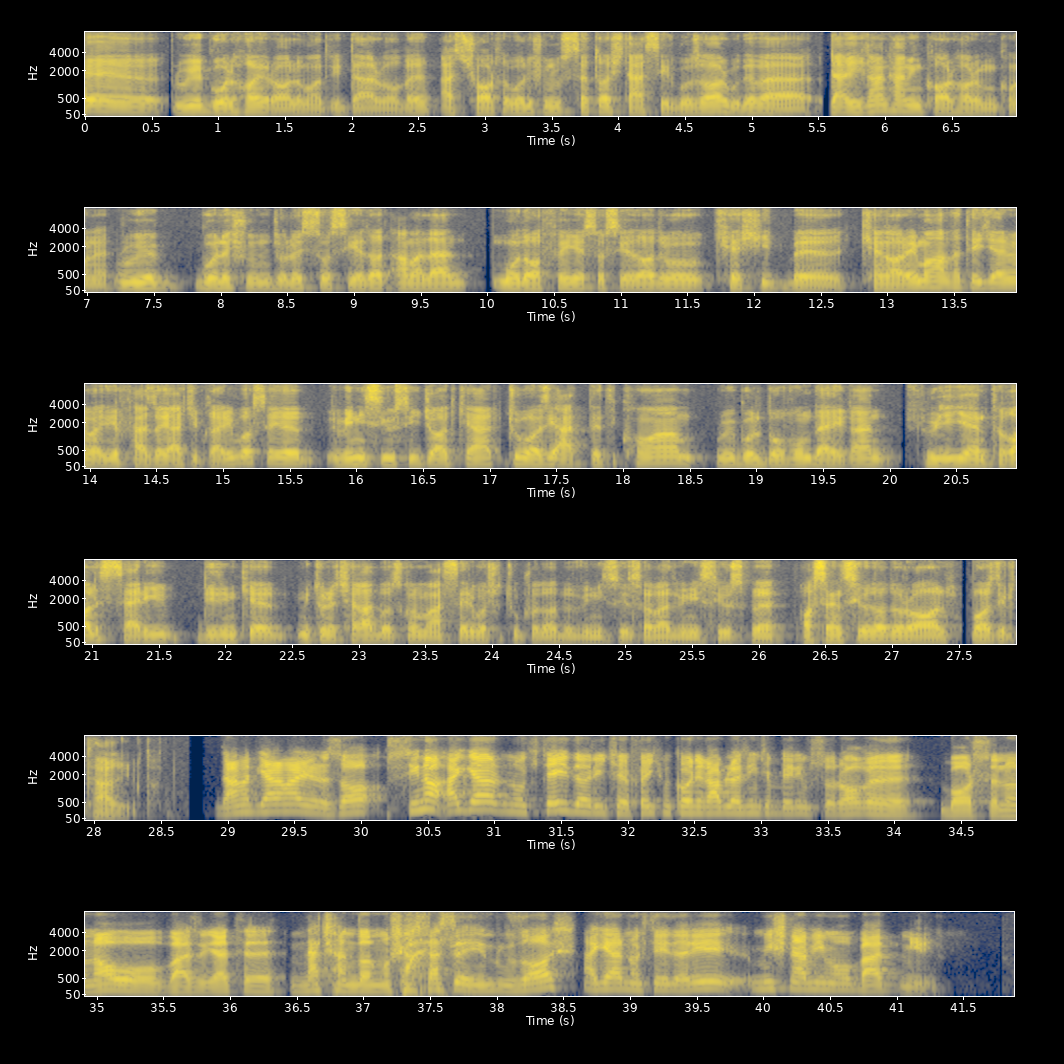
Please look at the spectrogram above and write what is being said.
روی گل های رئال مادرید در واقع از چهار تا گلشون رو سه تاش تاثیرگذار بوده و دقیقا همین کارها رو می‌کنه. روی گلشون جلوی سوسیداد عملا مدافع سوسیداد رو کشید به کناره محوطه جریمه و یه فضای عجیب غریب واسه وینیسیوس ایجاد کرد. تو بازی اتلتیکو هم روی گل دوم دقیقا روی یه انتقال سریع دیدیم که می‌تونه چقدر بازیکن موثری باشه توپ رو داد به وینیسیوس و بعد وینیسیوس به آسنسیو داد و رئال بازی رو تغییر داد. دمت گرم رضا سینا اگر نکته ای داری که فکر می‌کنی قبل از اینکه بریم سراغ بارسلونا و وضعیت نچندان مشخص این روزاش اگر نکته ای داری میشنویم و بعد میریم.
